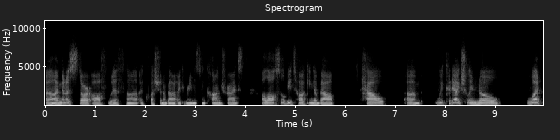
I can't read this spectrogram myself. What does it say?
Uh, I'm going to start off with uh, a question about agreements and contracts. I'll also be talking about how um, we could actually know what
